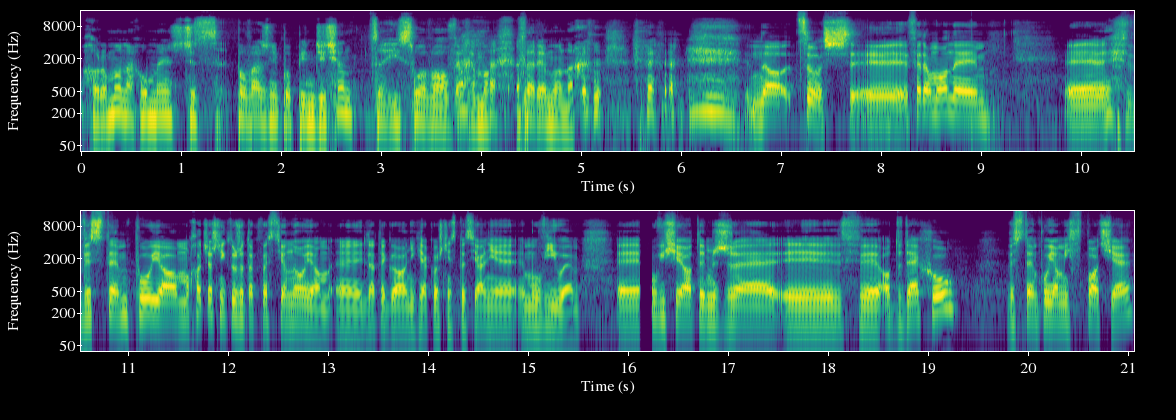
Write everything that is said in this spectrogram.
hormonach u mężczyzn poważnie po 50 i słowo o feremo, feromonach. No cóż, yy, feromony występują, chociaż niektórzy to kwestionują, yy, dlatego o nich jakoś niespecjalnie mówiłem. Yy, Mówi się o tym, że w oddechu występują i w pocie.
